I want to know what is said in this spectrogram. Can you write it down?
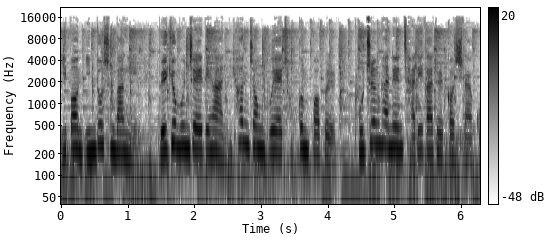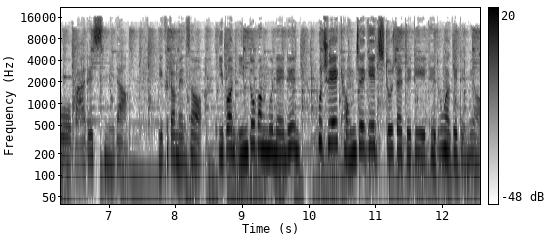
이번 인도 순방이 외교 문제에 대한 현 정부의 접근법을 보증하는 자리가 될 것이라고 말했습니다. 그러면서 이번 인도 방문에는 호주의 경제계 지도자들이 대동하게 되며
